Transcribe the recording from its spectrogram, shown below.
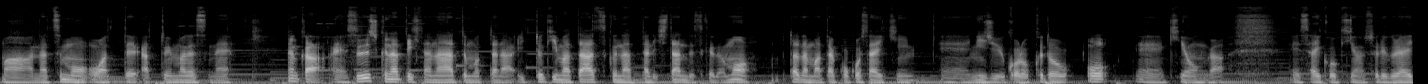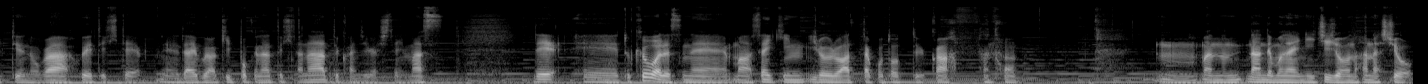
まあ夏も終わってあっという間ですね。なんか、え、涼しくなってきたなと思ったら一時また暑くなったりしたんですけどもただまたここ最近、えー、25、6度を、えー、気温が、えー、最高気温それぐらいっていうのが増えてきて、えー、だいぶ秋っぽくなってきたなって感じがしています。で、えーと、今日はですね、まあ最近いろいろあったことっていうか、あの、うん、まあ何でもない日常の話を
